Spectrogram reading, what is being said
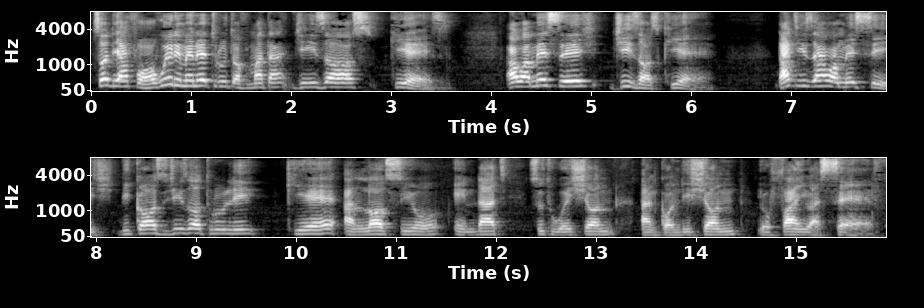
So therefore, we remain a truth of matter. Jesus cares. Our message, Jesus care. That is our message because Jesus truly care and loves you in that situation and condition you find yourself.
